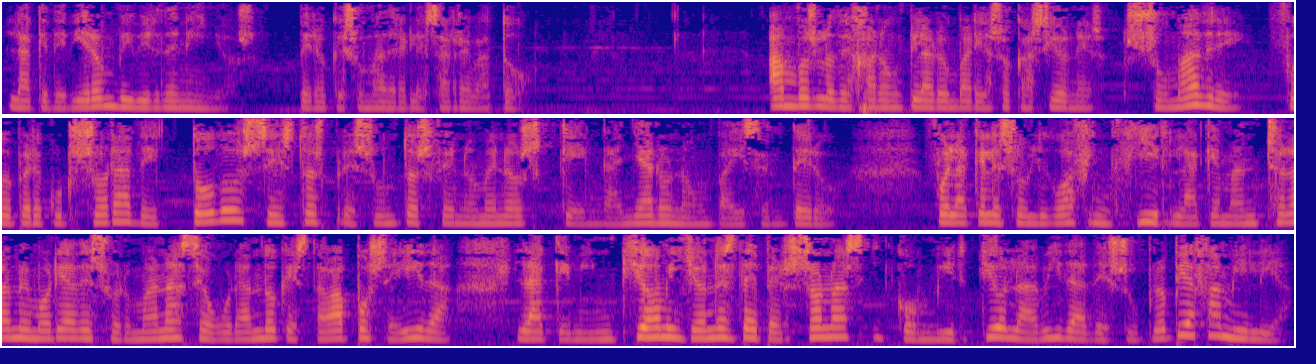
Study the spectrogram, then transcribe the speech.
la que debieron vivir de niños, pero que su madre les arrebató. Ambos lo dejaron claro en varias ocasiones. Su madre fue precursora de todos estos presuntos fenómenos que engañaron a un país entero. Fue la que les obligó a fingir, la que manchó la memoria de su hermana asegurando que estaba poseída, la que mintió a millones de personas y convirtió la vida de su propia familia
